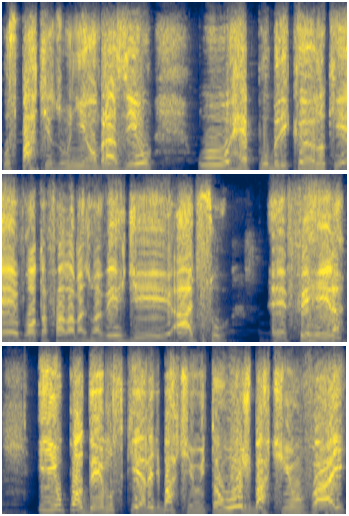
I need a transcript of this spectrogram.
os partidos União Brasil, o Republicano, que é, volto a falar mais uma vez, de Adson é, Ferreira e o Podemos, que era de Bartinho. Então hoje Bartinho vai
